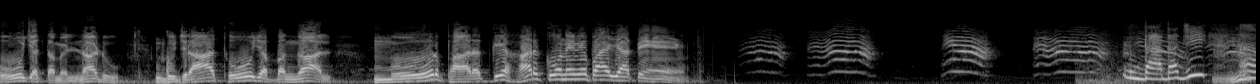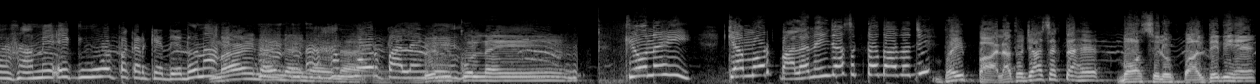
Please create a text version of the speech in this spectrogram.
हो या तमिलनाडु, गुजरात हो या बंगाल, मोर भारत के हर कोने में पाए जाते हैं। दादाजी अ, हमें एक मोर पकड़ के दे दो ना। नहीं नहीं नहीं नहीं हम। मोर पालेंगे। बिल्कुल नहीं। क्यों नहीं? क्या मोर पाला नहीं जा सकता दादाजी? भाई पाला तो जा सकता है। बहुत से लोग पालते भी हैं।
